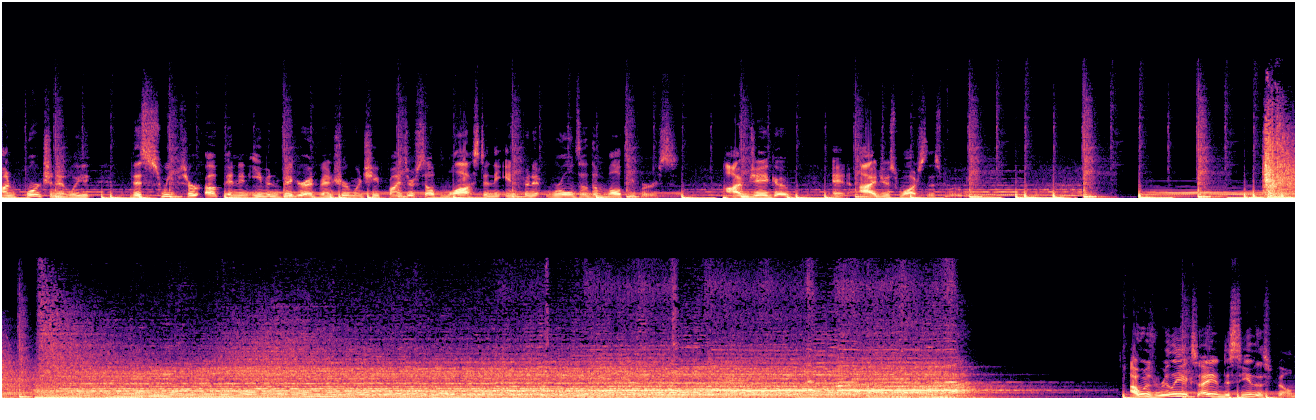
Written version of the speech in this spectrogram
Unfortunately, this sweeps her up in an even bigger adventure when she finds herself lost in the infinite worlds of the multiverse. I'm Jacob, and I just watched this movie. I was really excited to see this film.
